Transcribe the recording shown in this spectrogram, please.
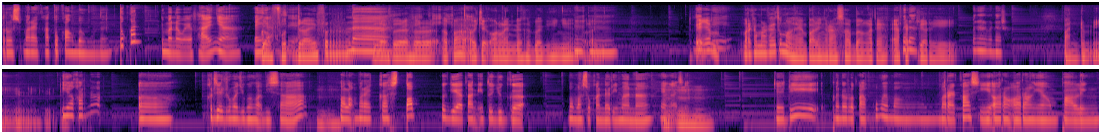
terus mereka tukang bangunan itu kan gimana WFH-nya ya go nggak food sih? driver Nah, driver driver apa gitu. ojek online dan sebagainya apalagi Mm-mm. Kayaknya Jadi, mereka mereka itu malah yang paling ngerasa banget ya efek Benar. dari benar-benar pandemi ini gitu. Iya karena eh, kerja di rumah juga nggak bisa. Mm-mm. Kalau mereka stop kegiatan itu juga pemasukan dari mana ya nggak sih? Mm-mm. Jadi menurut aku memang mereka sih orang-orang yang paling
